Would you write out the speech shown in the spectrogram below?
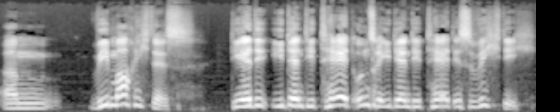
ähm, wie mache ich das? Die Identität, unsere Identität ist wichtig.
